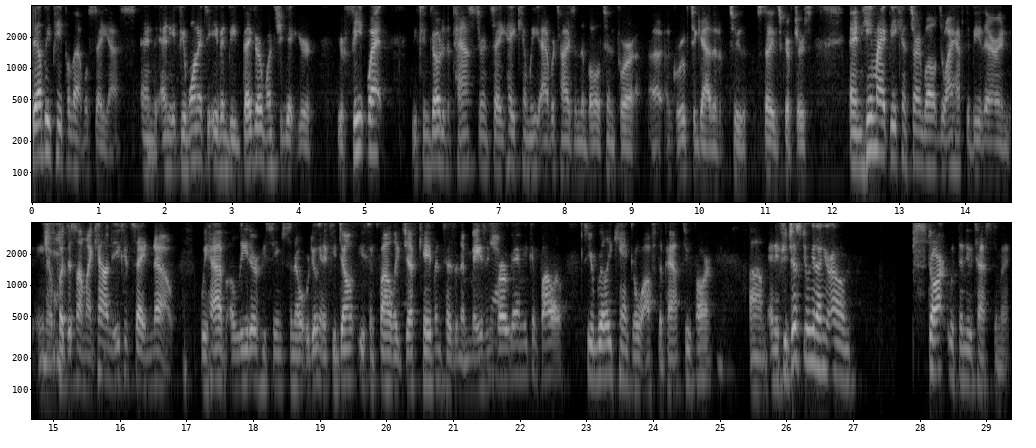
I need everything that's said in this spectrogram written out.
There'll be people that will say yes. And and if you want it to even be bigger, once you get your your feet wet, you can go to the pastor and say, "Hey, can we advertise in the bulletin for a, a, group to gather to study the scriptures?" And he might be concerned, "Well, do I have to be there and you know put this on my calendar?" You could say, "No, we have a leader who seems to know what we're doing." And if you don't, you can follow. Like Jeff Cavins has an amazing yes. program you can follow, so you really can't go off the path too far. Um, and if you're just doing it on your own, start with the New Testament.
